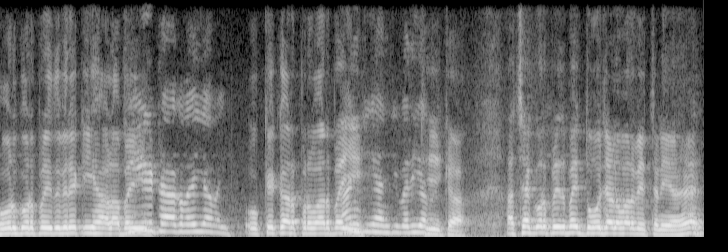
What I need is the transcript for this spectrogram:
ਹੋਰ ਗੁਰਪ੍ਰੀਤ ਵੀਰੇ ਕੀ ਹਾਲ ਆ ਬਾਈ? ਠੀਕ ਠਾਕ ਵਧੀਆ ਬਾਈ। ਓਕੇ ਘਰ ਪਰਿਵਾਰ ਬਾਈ? ਹਾਂਜੀ ਹਾਂਜੀ ਵਧੀਆ ਠੀਕ ਆ। ਅੱਛਾ ਗੁਰਪ੍ਰੀਤ ਬਾਈ ਦੋ ਜਾਨਵਰ ਵੇਚਣੇ ਆ ਹੈ?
